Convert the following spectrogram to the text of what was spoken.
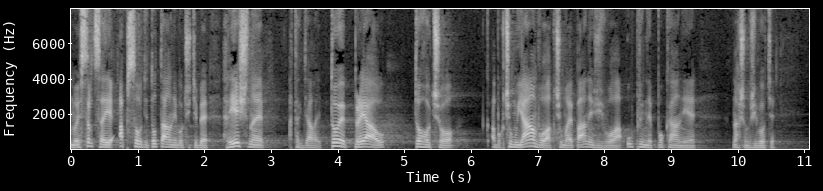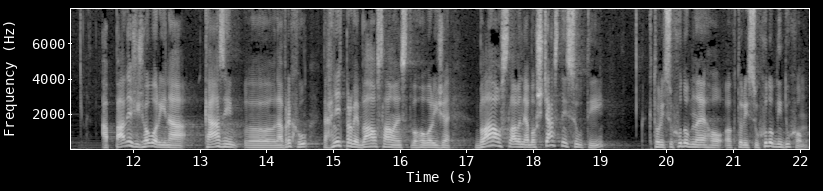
Moje srdce je absolútne totálne voči tebe hriešné a tak ďalej. To je prejav toho, čo, alebo k čomu Ján volá, k čomu aj Pán Ježiš volá, úprimné pokánie v našom živote. A Pán Ježiš hovorí na kázi e, na vrchu, tak hneď prvé blahoslavenstvo hovorí, že blahoslavení alebo šťastní sú tí, ktorí sú, chudobného, e, ktorí sú chudobní duchom.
